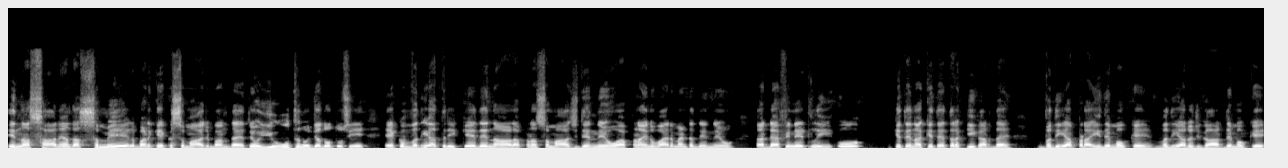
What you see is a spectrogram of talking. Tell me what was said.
ਇਹਨਾਂ ਸਾਰਿਆਂ ਦਾ ਸਮੇਲ ਬਣ ਕੇ ਇੱਕ ਸਮਾਜ ਬਣਦਾ ਹੈ ਤੇ ਉਹ ਯੂਥ ਨੂੰ ਜਦੋਂ ਤੁਸੀਂ ਇੱਕ ਵਧੀਆ ਤਰੀਕੇ ਦੇ ਨਾਲ ਆਪਣਾ ਸਮਾਜ ਦਿੰਦੇ ਹੋ ਆਪਣਾ এনवायरमेंट ਦਿੰਦੇ ਹੋ ਤਾਂ ਡੈਫੀਨੇਟਲੀ ਉਹ ਕਿਤੇ ਨਾ ਕਿਤੇ ਤਰੱਕੀ ਕਰਦਾ ਹੈ। ਵਧੀਆ ਪੜ੍ਹਾਈ ਦੇ ਮੌਕੇ ਵਧੀਆ ਰੋਜ਼ਗਾਰ ਦੇ ਮੌਕੇ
